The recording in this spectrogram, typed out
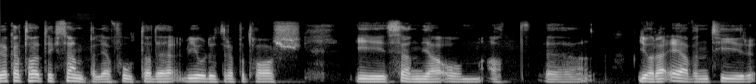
jag kan ta ett exempel. Jag fotade, vi gjorde ett reportage i Senja om att eh, göra äventyr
